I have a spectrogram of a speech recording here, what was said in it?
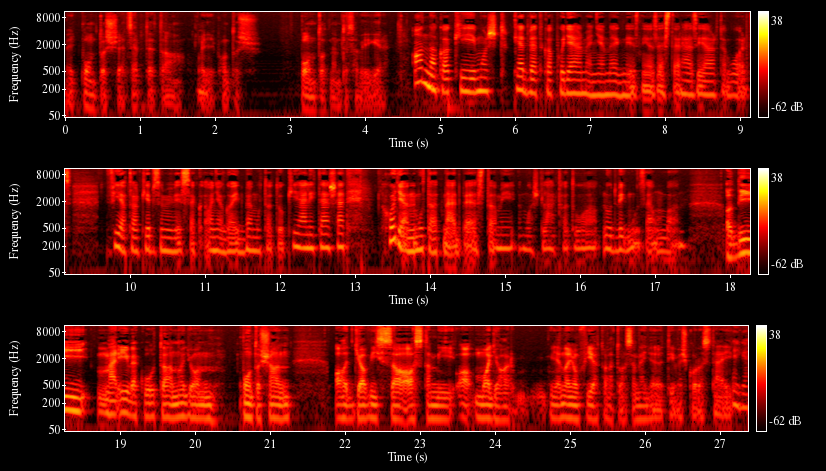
egy pontos receptet, a, vagy egy pontos pontot nem tesz a végére. Annak, aki most kedvet kap, hogy elmenjen megnézni az Eszterházi Art Awards fiatal képzőművészek anyagait bemutató kiállítását, hogyan mutatnád be ezt, ami most látható a Ludwig Múzeumban? A díj már évek óta nagyon pontosan adja vissza azt, ami a magyar, ugye nagyon fiatal, azt hiszem 45 éves korosztályig Igen.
